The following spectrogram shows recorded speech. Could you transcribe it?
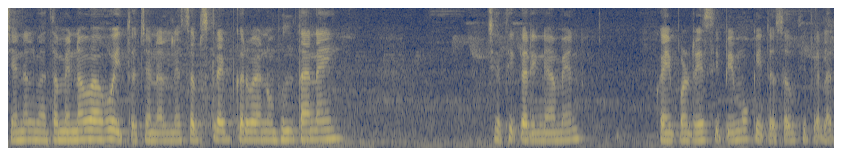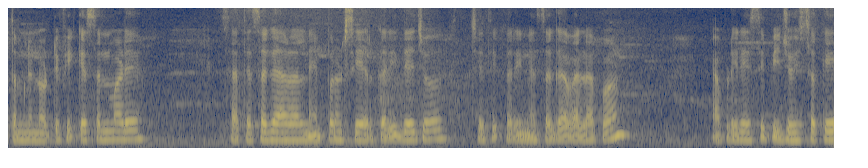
ચેનલમાં તમે નવા હોય તો ચેનલને સબસ્ક્રાઈબ કરવાનું ભૂલતા નહીં. જેથી કરીને અમે કંઈ પણ રેસીપી મૂકી તો સૌથી પહેલાં તમને નોટિફિકેશન મળે. સાથે સગાવાલાને પણ શેર કરી દેજો, જેથી કરીને સગાવાલા પણ આપણી રેસીપી જોઈ શકે.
